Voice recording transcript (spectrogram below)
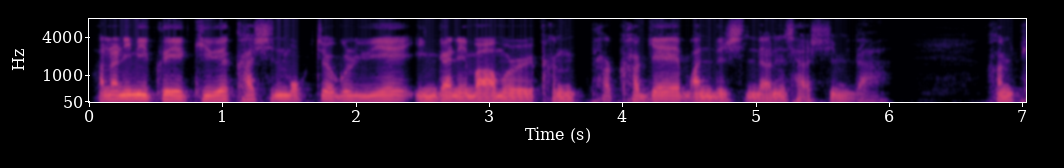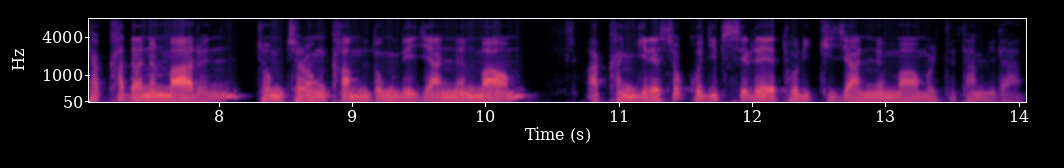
하나님이 그의 기획하신 목적을 위해 인간의 마음을 강팍하게 만드신다는 사실입니다. 강팍하다는 말은 좀처럼 감동되지 않는 마음, 악한 길에서 고집스레 돌이키지 않는 마음을 뜻합니다.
